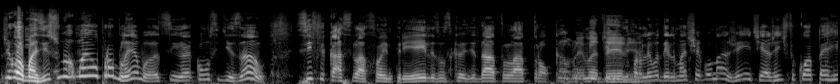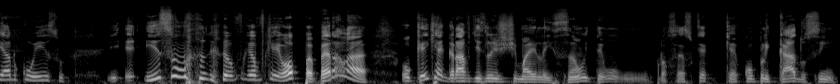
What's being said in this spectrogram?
Digo, mas isso não é o maior problema. Assim, é como se diz, não. Se ficasse lá só entre eles, os candidatos lá trocando Problema medidas, dele, o problema deles, mas chegou na gente e a gente ficou aperreado com isso. E, isso, eu fiquei, eu fiquei, opa, pera lá. O que que é grave deslegitimar a eleição e tem um processo que é, que é complicado, sim.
